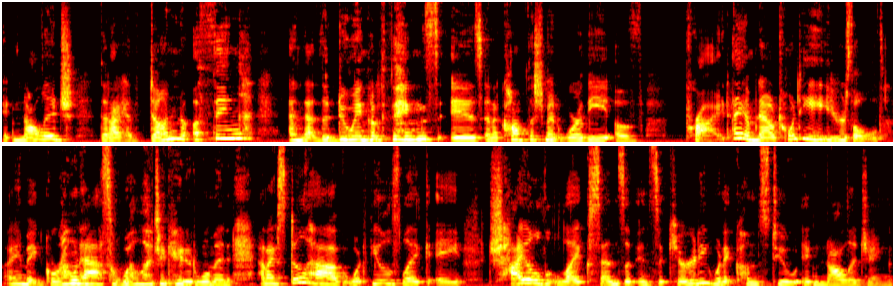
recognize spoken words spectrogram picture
acknowledge that I have done a thing and that the doing of things is an accomplishment worthy of pride. I am now 28 years old. I am a grown-ass, well-educated woman, and I still have what feels like a childlike sense of insecurity when it comes to acknowledging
